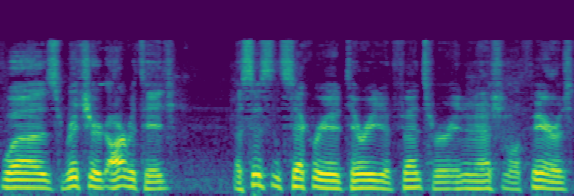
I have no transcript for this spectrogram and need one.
was Richard Armitage, Assistant Secretary of Defense for International Affairs.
